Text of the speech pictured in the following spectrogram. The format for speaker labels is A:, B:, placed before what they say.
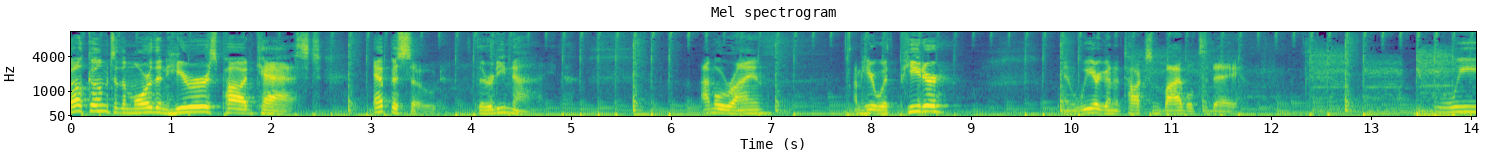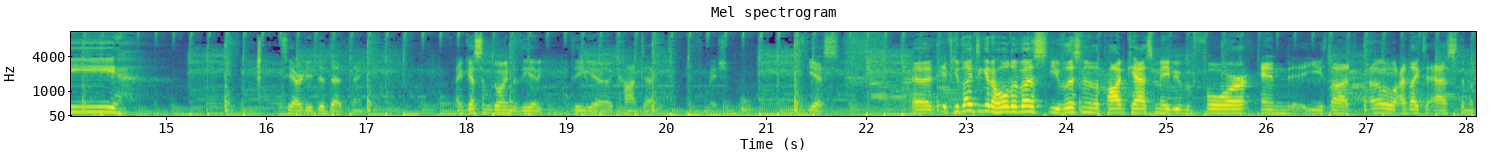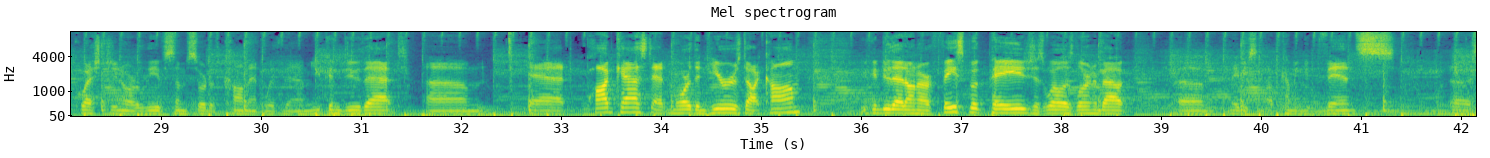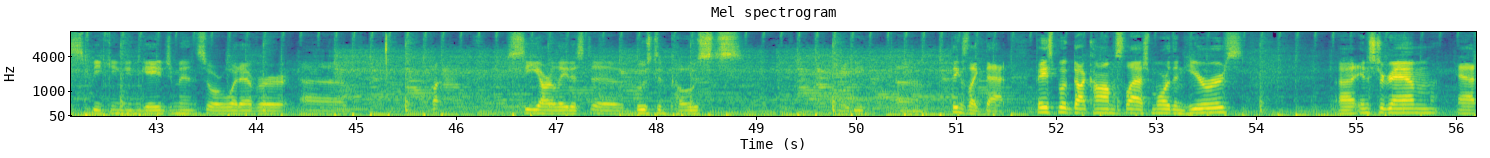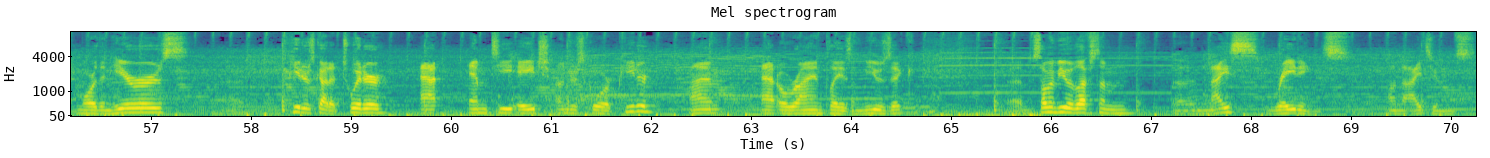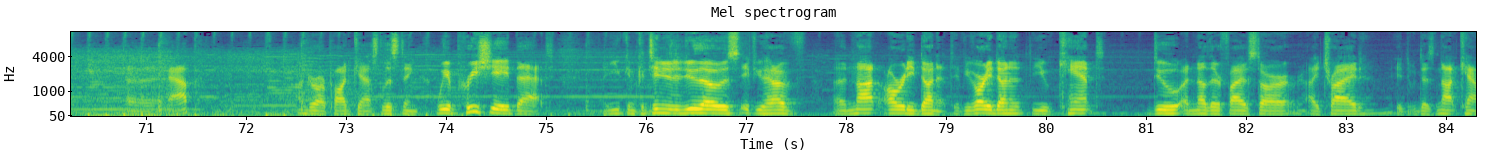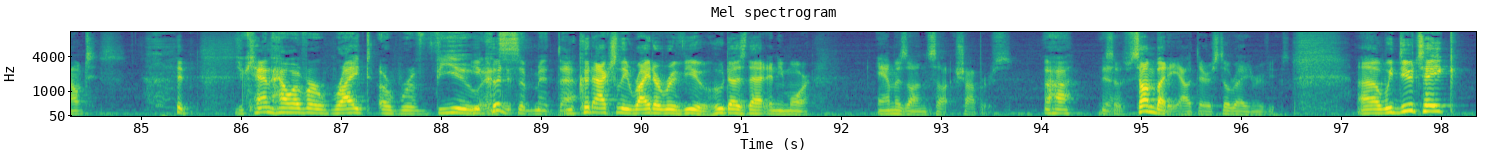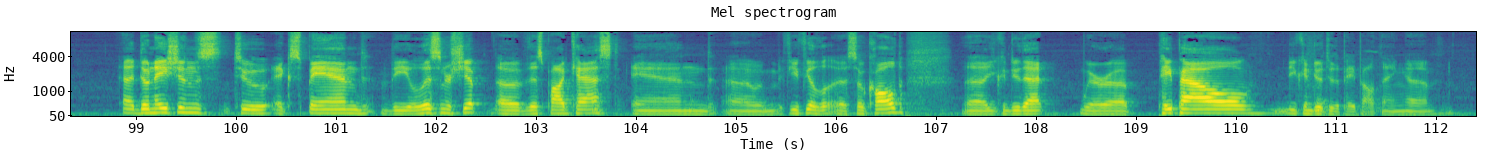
A: Welcome to the More Than Hearers podcast, episode 39. I'm Orion. I'm here with Peter, and we are going to talk some Bible today. We. See, I already did that thing. I guess I'm going to the the uh, contact information. Yes. Uh, if you'd like to get a hold of us, you've listened to the podcast maybe before, and you thought, oh, I'd like to ask them a question or leave some sort of comment with them. You can do that um, at podcast at morethanhearers.com. You can do that on our Facebook page, as well as learn about um, maybe some upcoming events, uh, speaking engagements, or whatever. Uh, see our latest uh, boosted posts, things like that. Facebook.com slash more than hearers. Uh, Instagram at more than hearers. Uh, Peter's got a Twitter at mth underscore Peter. I'm at Orion plays music. Uh, some of you have left some uh, nice ratings on the iTunes uh, app under our podcast listing. We appreciate that. You can continue to do those if you have uh, not already done it. If you've already done it, you can't do another five star. I tried. It does not count.
B: You can, however, write a review
A: You
B: and
A: could
B: submit that.
A: You could actually write a review. Who does that anymore? Amazon so- shoppers.
B: Uh huh. Yeah.
A: So somebody out there is still writing reviews. Uh, we do take uh, donations to expand the listenership of this podcast, and um, if you feel uh, so called, uh, you can do that. We're uh, PayPal. You can do it through the PayPal thing. Uh,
